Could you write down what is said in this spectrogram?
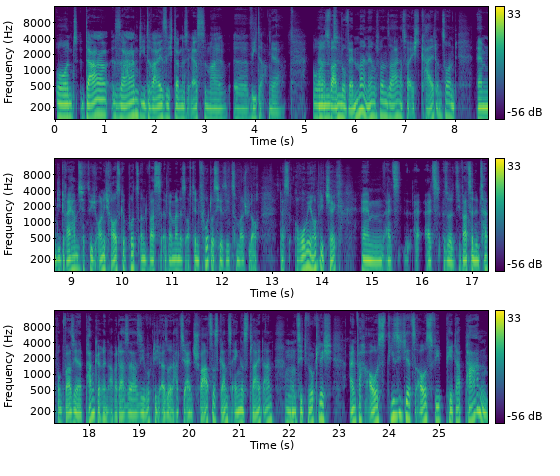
Und da sahen die drei sich dann das erste Mal äh, wieder. ja. Und ja, es war im November, ne, muss man sagen. Es war echt kalt und so. Und ähm, die drei haben sich natürlich auch nicht rausgeputzt. Und was, wenn man das auf den Fotos hier sieht, zum Beispiel auch, dass Romy Hoblicek ähm, als, als, also sie war zu dem Zeitpunkt war sie eine Punkerin, aber da sah sie wirklich, also hat sie ein schwarzes, ganz enges Kleid an Mhm. und sieht wirklich einfach aus, die sieht jetzt aus wie Peter Pan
